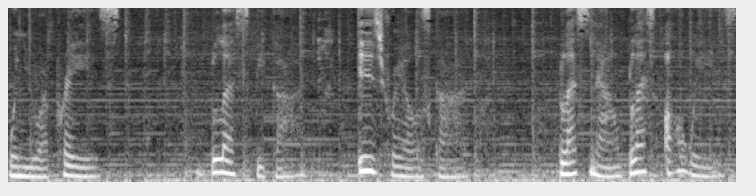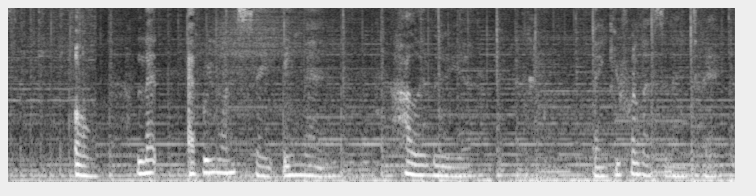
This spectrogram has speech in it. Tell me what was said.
when you are praised. Blessed be God, Israel's God. Bless now, bless always. Oh, let everyone say amen. Hallelujah. Thank you for listening today.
